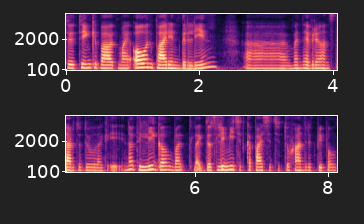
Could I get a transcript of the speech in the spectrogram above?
to think about my own party in berlin uh, when everyone started to do like not illegal but like those limited capacity 200 people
